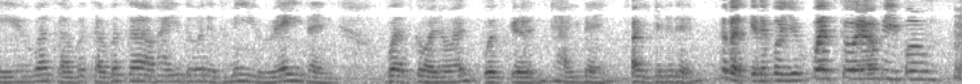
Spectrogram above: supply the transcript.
What's up, what's up, what's up? How you doing? It's me, Raven. What's going on? What's good? How you been? Are you getting it in? Somebody's getting it for you. What's going on, people?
